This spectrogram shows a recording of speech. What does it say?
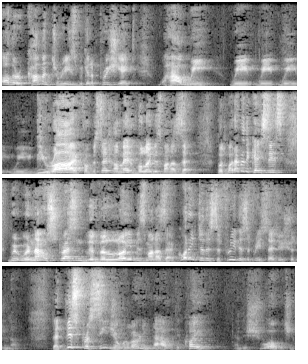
other commentaries, we can appreciate how we, we, we, we, we derive from B'soich amech, v'loi b'zman hazeh. But whatever the case is, we're, we're now stressing the v'loi b'zman hazeh. According to the Sifri, the Sifri says you should know that this procedure we're learning now with the kohen and the shvuah, which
